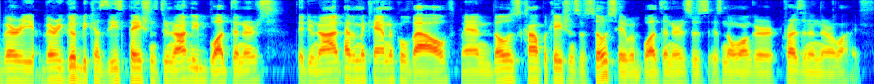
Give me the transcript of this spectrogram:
Very, very good because these patients do not need blood thinners. They do not have a mechanical valve, and those complications associated with blood thinners is, is no longer present in their life.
